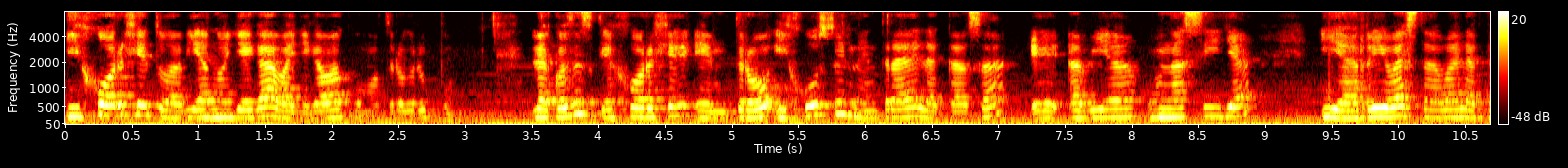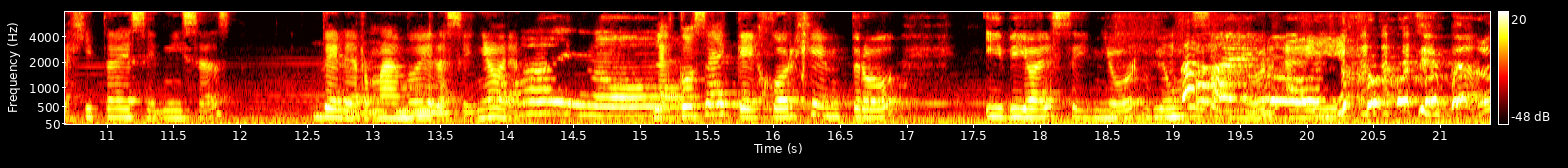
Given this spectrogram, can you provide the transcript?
y Jorge todavía no llegaba, llegaba con otro grupo. La cosa es que Jorge entró y justo en la entrada de la casa eh, había una silla y arriba estaba la cajita de cenizas del hermano de la señora. Ay, no. La cosa es que Jorge entró y vio al señor, vio un Ay, señor no. ahí sentado.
